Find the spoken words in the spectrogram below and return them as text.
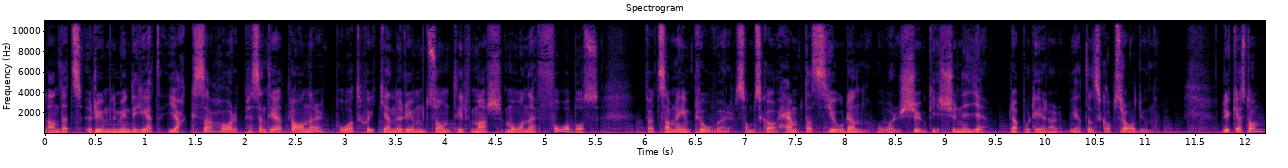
Landets rymdmyndighet JAXA har presenterat planer på att skicka en rymdsond till Mars måne Phobos för att samla in prover som ska hämtas till jorden år 2029, rapporterar Vetenskapsradion. Lyckas de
